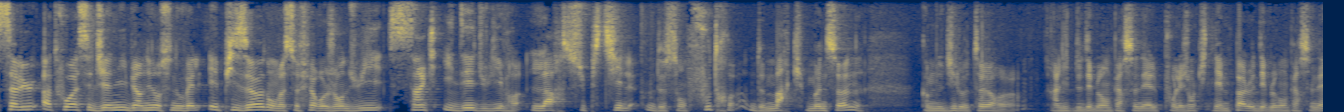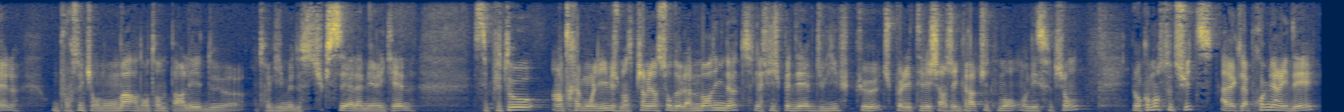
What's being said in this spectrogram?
Salut à toi, c'est Jenny, bienvenue dans ce nouvel épisode. On va se faire aujourd'hui 5 idées du livre L'art subtil de s'en foutre de Mark Monson. Comme nous dit l'auteur, euh, un livre de développement personnel pour les gens qui n'aiment pas le développement personnel ou pour ceux qui en ont marre d'entendre parler de, euh, entre guillemets, de succès à l'américaine. C'est plutôt un très bon livre. Je m'inspire bien sûr de la Morning Note, la fiche PDF du livre que tu peux aller télécharger gratuitement en description. Et on commence tout de suite avec la première idée.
